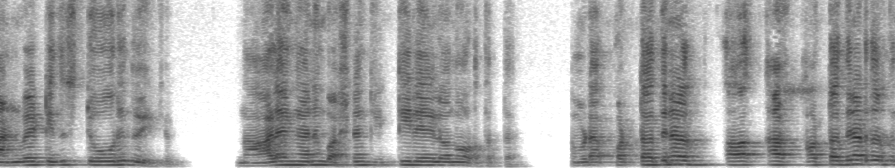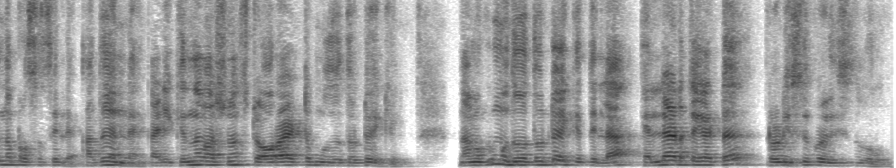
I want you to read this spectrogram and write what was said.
കൺവേർട്ട് ചെയ്ത് സ്റ്റോർ ചെയ്ത് വെക്കും. നാളെ എങ്ങാനും ഭക്ഷണം കിട്ടിയില്ലെങ്കിലോ എന്ന് ഓർത്തിട്ട്. നമ്മുടെ ഒട്ടകത്തിന് ഒട്ടകത്തിനടുത്ത് നടക്കുന്ന പ്രോസസ്സ് ഇല്ലേ? അത് തന്നെ. കഴിക്കുന്ന ഭക്ഷണം സ്റ്റോർ ആയിട്ട് മുതുകത്തോട്ട് വെക്കും. നമുക്ക് മുതുകത്തോട്ട് വെക്കത്തില്ല. എല്ലായിടത്തേക്കായിട്ട് പ്രൊഡ്യൂസ് പ്രൊഡ്യൂസ് പോകും.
